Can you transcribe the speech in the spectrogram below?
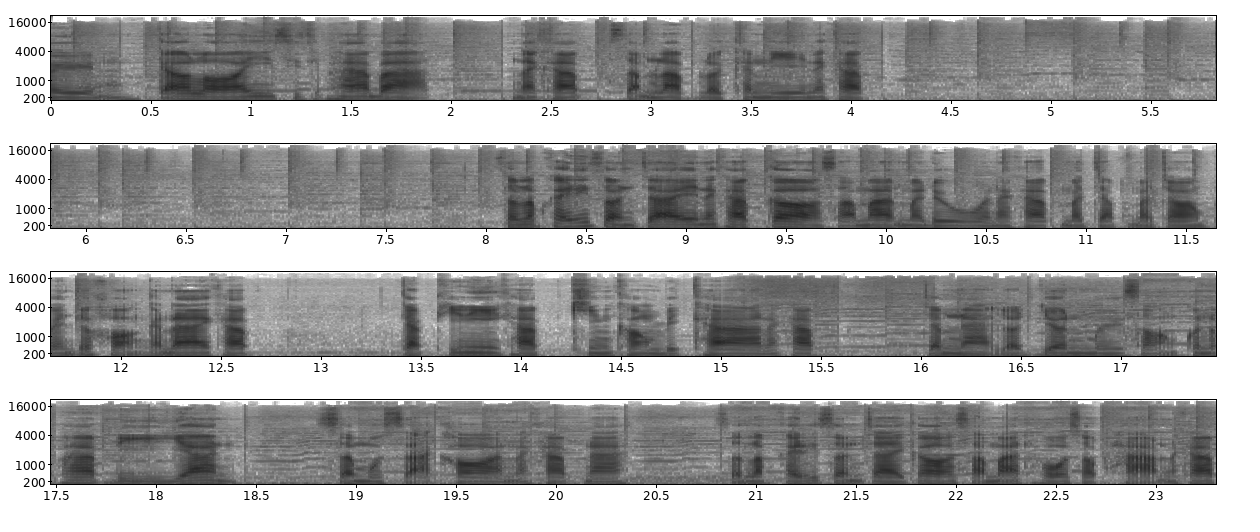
1945 บาทนะครับสำหรับรถคันนี้นะครับสำหรับใครที่สนใจนะครับ ก็สามารถมาดูนะครับ มาจับมาจองเป็นเจ้าของกันได้ครับ กับที่นี่ครับ King Kong Big Car นะครับจำหน่ายรถยนต์มือ 2 คุณภาพดีย่านสมุทรสาครนะครับนะ สำหรับใครที่สนใจก็สามารถโทรสอบถามนะครับ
